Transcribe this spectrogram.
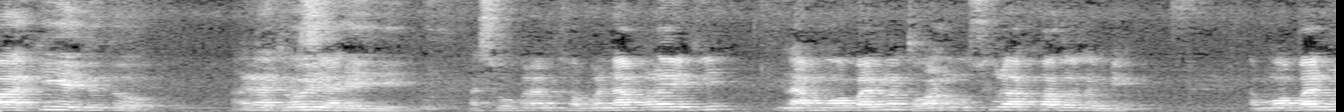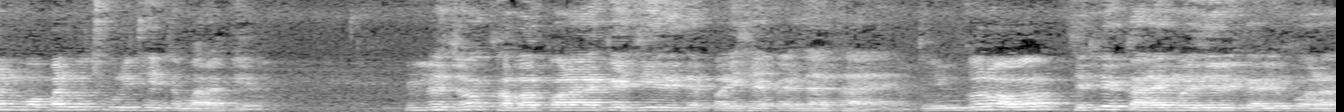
બાકી જ તો. અને ચોરી થઈ ગઈ. આ છોકરાને ખબર ના પડે એટલી. ના મોબાઈલમાં થોડું ઓછું રાખવા દો તમે. આ મોબાઈલમાં મોબાઈલમાં ચોરી થઈ તમારા ઘેર. એમને જો ખબર પડે કે જે રીતે પૈસા પેદા થાય. તો એમ કરો હવે. કેટલી કાળી મજૂરી કરવી પડે?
